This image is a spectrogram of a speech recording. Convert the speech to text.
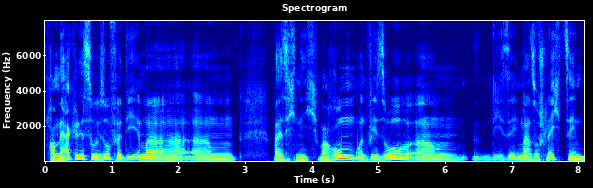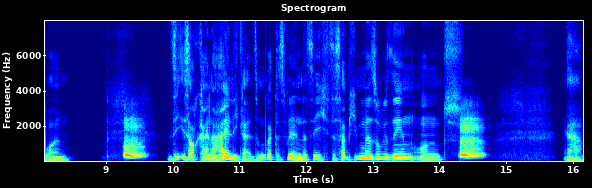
Frau Merkel ist sowieso für die immer, ähm, weiß ich nicht, warum und wieso ähm, die sie immer so schlecht sehen wollen sie ist auch keine Heilige, also um Gottes Willen. Das sehe ich, das habe ich immer so gesehen und mhm. ja.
